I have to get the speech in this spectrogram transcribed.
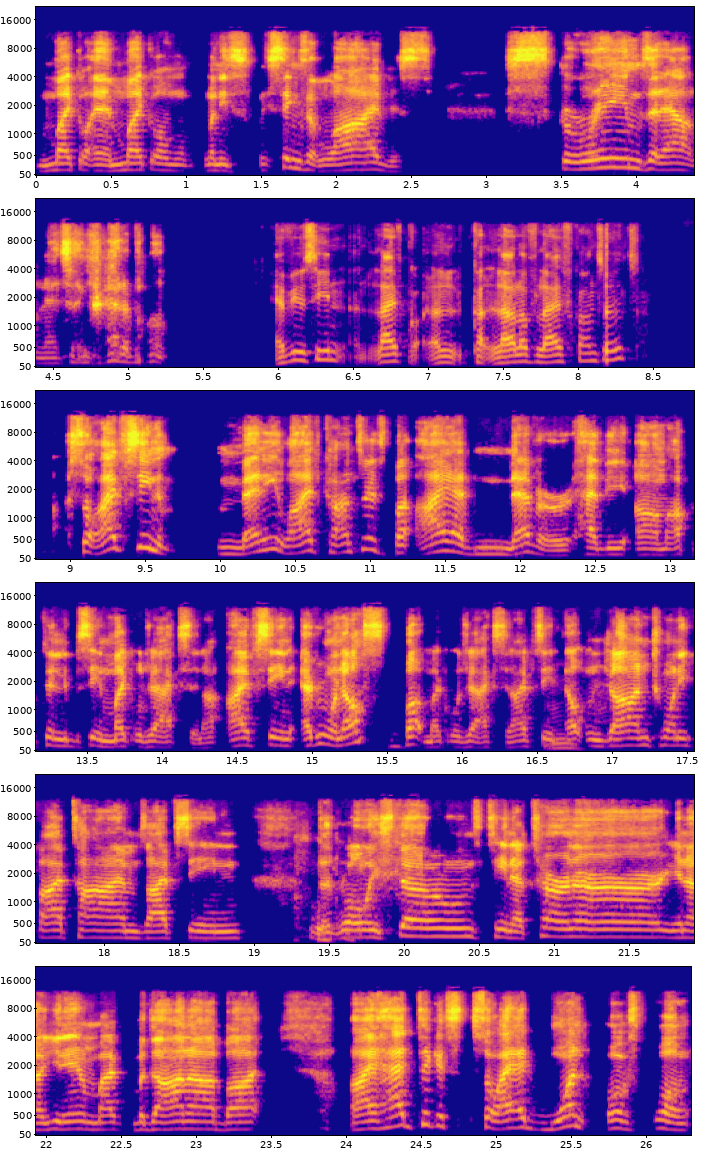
Michael and Michael when he, he sings it live, just screams it out, and it's incredible. Have you seen live uh, a lot of live concerts? So I've seen many live concerts, but I have never had the um, opportunity to see Michael Jackson. I- I've seen everyone else but Michael Jackson. I've seen Mhm. Elton John 25 times. I've seen the Rolling Stones, Tina Turner, you know, you name my Madonna. But I had tickets. So I had one, well,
